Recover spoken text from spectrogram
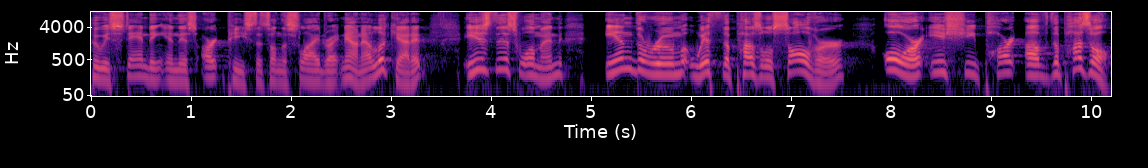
who is standing in this art piece that's on the slide right now. Now, look at it. Is this woman in the room with the puzzle solver, or is she part of the puzzle?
